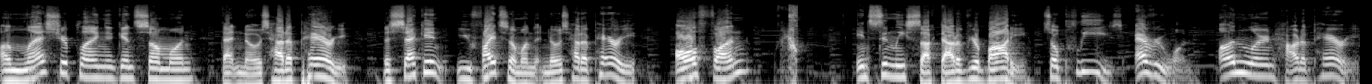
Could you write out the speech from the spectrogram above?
Unless you're playing against someone that knows how to parry. The second you fight someone that knows how to parry, all fun instantly sucked out of your body. So please, everyone, unlearn how to parry.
